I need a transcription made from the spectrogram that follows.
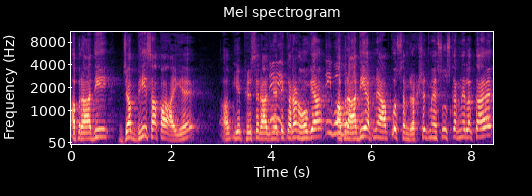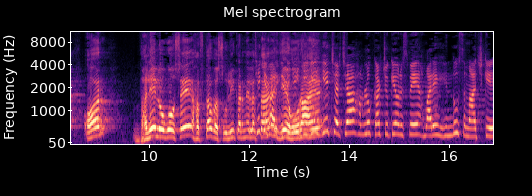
अपराधी जब भी सपा आई है अब ये फिर से राजनीतिकरण हो गया। अपराधी अपने आप को संरक्षित महसूस करने लगता है और भले लोगों से हफ़्ता वसूली करने लगता है ये हो रहा है। ये चर्चा हम लोग कर चुके हैं और इसमें हमारे हिंदू समाज के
